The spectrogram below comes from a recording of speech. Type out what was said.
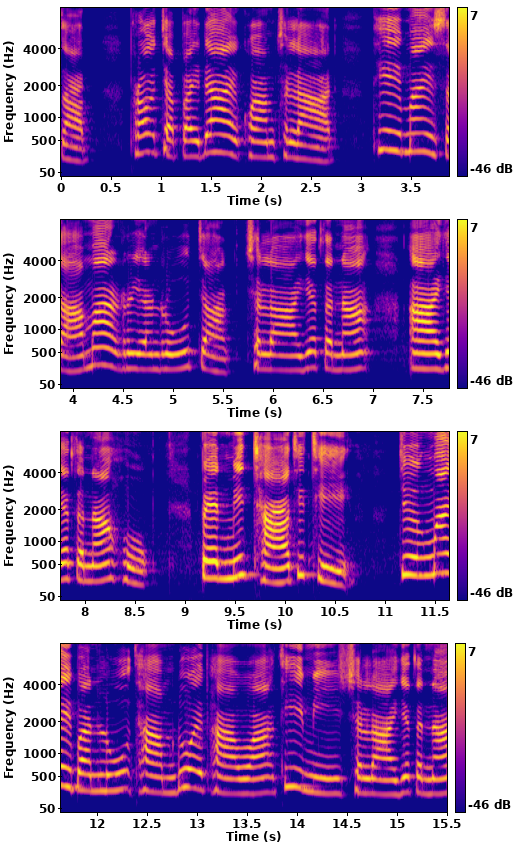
สัตว์ เพราะจะไปได้ความฉลาดที่ไม่สามารถเรียนรู้จากชลายตนะ อายตนะหกเป็นมิจฉาทิฏฐิ จึงไม่บรรลุธรรมด้วยภาวะที่มีชลายตนะ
